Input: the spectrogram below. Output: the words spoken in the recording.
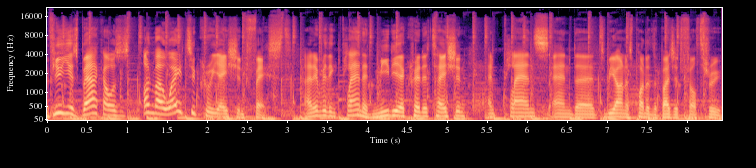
A few years back, I was on my way to Creation Fest. I had everything planned, had media accreditation and plans, and uh, to be honest, part of the budget fell through.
